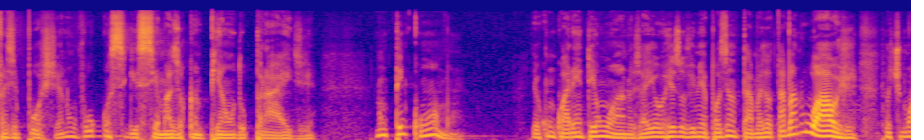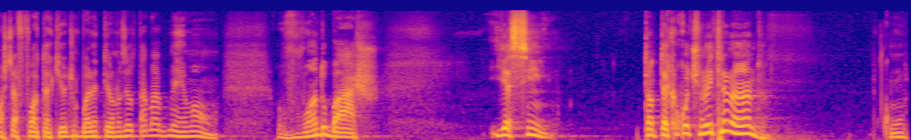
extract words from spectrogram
falei assim, poxa, eu não vou conseguir ser mais o campeão do Pride. Não tem como. Eu com 41 anos, aí eu resolvi me aposentar, mas eu tava no auge. Se eu te mostro a foto aqui, eu de 41 anos, eu tava, meu irmão, voando baixo. E assim, tanto é que eu continuei treinando com o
